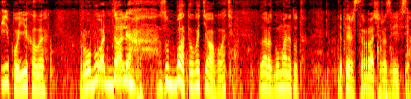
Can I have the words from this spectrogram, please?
І поїхали пробувати далі зубату витягувати. Зараз, бо в мене тут тепер срач розвівся.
